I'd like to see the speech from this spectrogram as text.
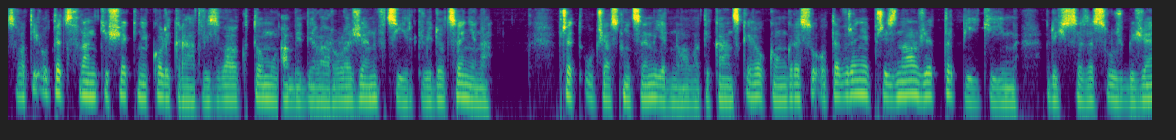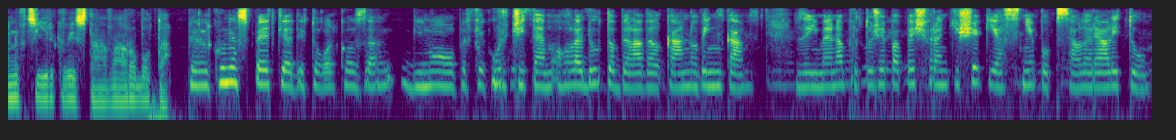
Svatý otec František několikrát vyzval k tomu, aby byla role žen v církvi doceněna. Před účastnicem jednoho vatikánského kongresu otevřeně přiznal, že trpí tím, když se ze služby žen v církvi stává robota. V určitém ohledu to byla velká novinka, zejména protože papež František jasně popsal realitu.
